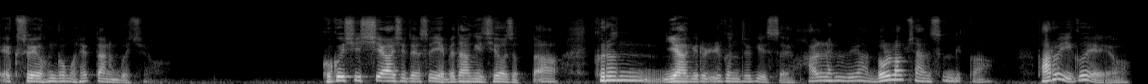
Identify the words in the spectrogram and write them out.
액수의 헌금을 했다는 거죠. 그것이 씨앗이 돼서 예배당이 지어졌다. 그런 이야기를 읽은 적이 있어요. 할렐루야. 놀랍지 않습니까? 바로 이거예요.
